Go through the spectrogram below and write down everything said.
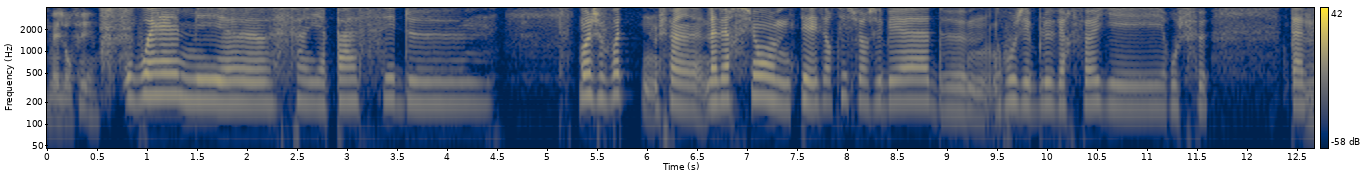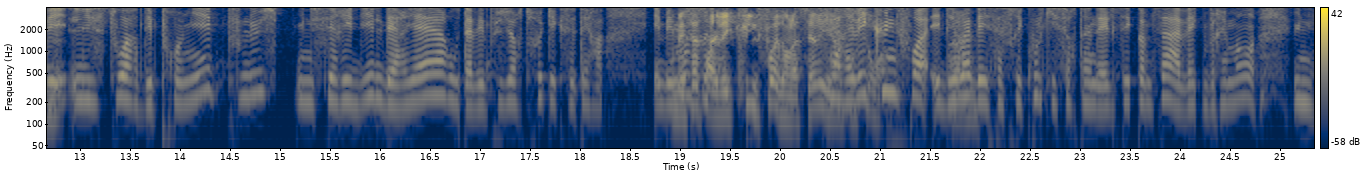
Mais ils l'ont fait. hein. Ouais, mais euh, enfin, il n'y a pas assez de. Moi, je vois, enfin, la version qui est sortie sur GBA de euh, Rouge et Bleu, Vert Feuille et Rouge Feu. T'avais l'histoire des premiers plus une série d'îles derrière où t'avais plusieurs trucs, etc. Et ben Mais moi, ça, ça arrivait qu'une fois dans la série. ça hein, arrivait qu'une fois. Et bien ouais, Ouais. ben, ça serait cool qu'ils sortent un DLC comme ça avec vraiment une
